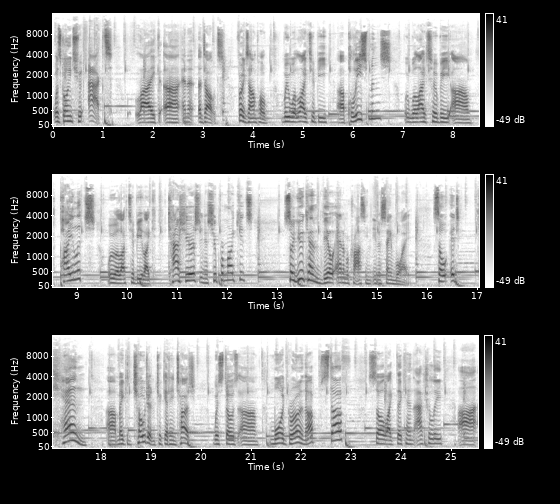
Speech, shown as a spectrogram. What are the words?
was going to act like uh, an adult. For example, we would like to be uh, policemen, we would like to be um, pilots, we would like to be like cashiers in the supermarkets so you can view Animal Crossing in the same way. So it can uh, make children to get in touch with those um, more grown up stuff. So like they can actually uh,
